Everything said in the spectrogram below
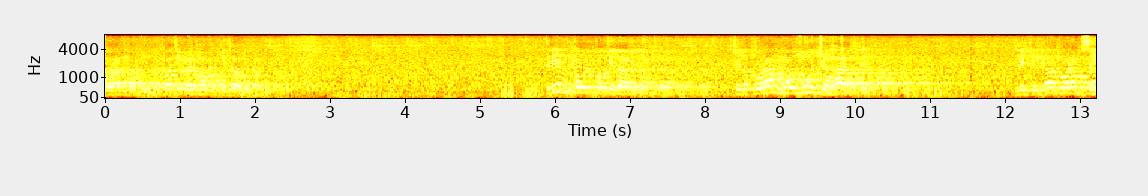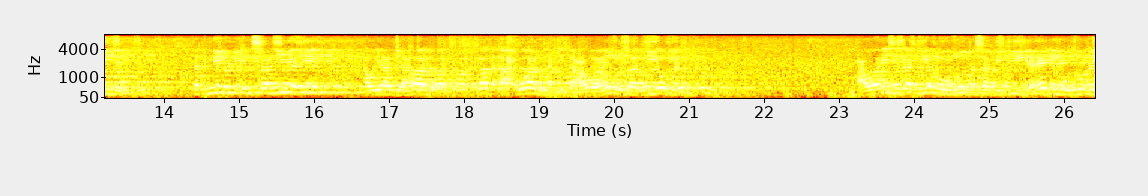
قران موضوع ده. بعضی علما په کې دا وایي. دریم قول په کې دا چې د قرآن موضوع جهاد ده لیکن دا ډول صحیح نه تکمیل الانسانیت أو یا جهاد دا د احوال نه دي د عوارض ذاتیه نه دي. عوارض ذاتیه موضوع ثابتيږي عین موضوع نه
